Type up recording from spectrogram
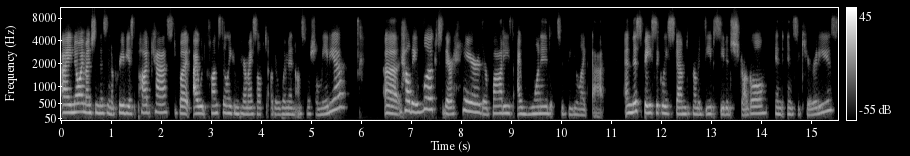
I know I mentioned this in a previous podcast, but I would constantly compare myself to other women on social media. Uh, how they looked, their hair, their bodies. I wanted to be like that. And this basically stemmed from a deep seated struggle and insecurities.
